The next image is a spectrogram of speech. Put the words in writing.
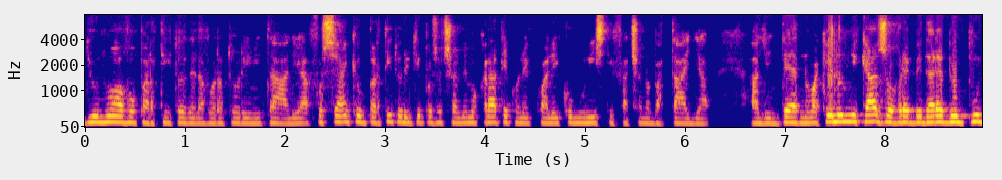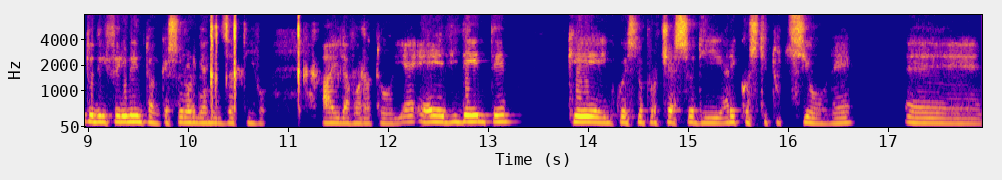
di un nuovo partito dei lavoratori in Italia, fosse anche un partito di tipo socialdemocratico nel quale i comunisti facciano battaglia all'interno, ma che in ogni caso avrebbe, darebbe un punto di riferimento anche solo organizzativo ai lavoratori. È, è evidente che in questo processo di ricostituzione, eh,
